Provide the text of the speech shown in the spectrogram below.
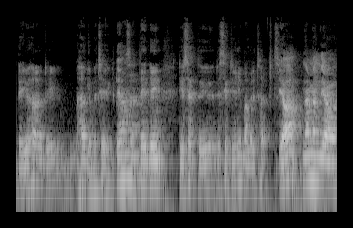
det är ju, hö, det är ju höga betyg på Ja, något sätt. Det, det, det, sätter ju, det sätter ju ribban väldigt högt. Ja, nej men jag,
